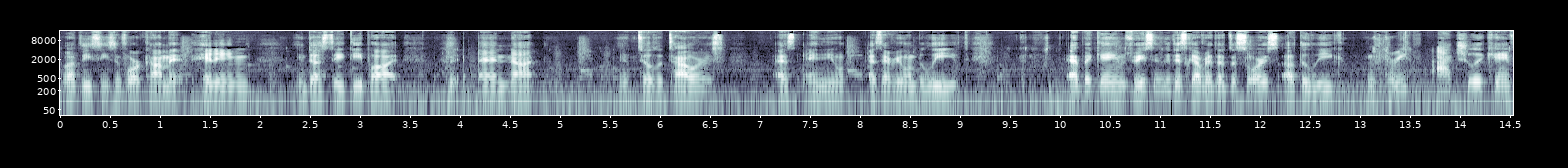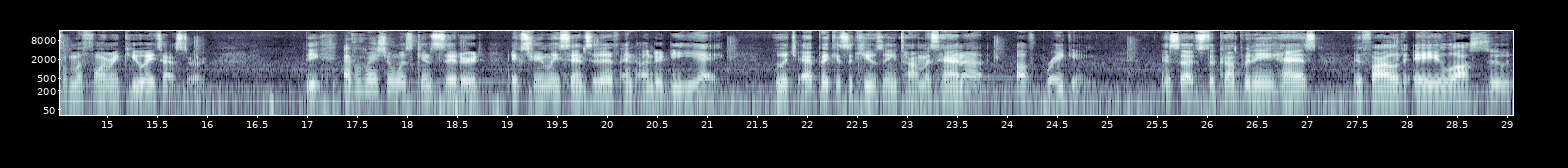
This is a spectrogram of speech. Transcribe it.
about the season four comet hitting Dusty Depot and not until the towers, as anyone as everyone believed, Epic Games recently discovered that the source of the leak actually came from a former QA tester. The information was considered extremely sensitive and under NDA which Epic is accusing Thomas Hanna of breaking. In such, the company has filed a lawsuit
